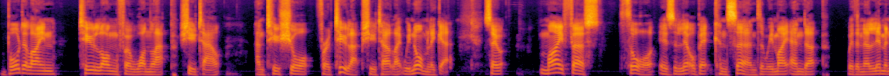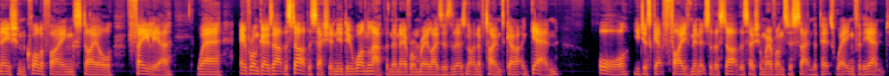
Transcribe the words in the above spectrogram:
borderline too long for one lap shootout and too short for a two lap shootout like we normally get. So my first thought is a little bit concerned that we might end up with an elimination qualifying style failure where everyone goes out at the start of the session, you do one lap, and then everyone realizes that there's not enough time to go out again. Or you just get five minutes at the start of the session where everyone's just sat in the pits waiting for the end.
